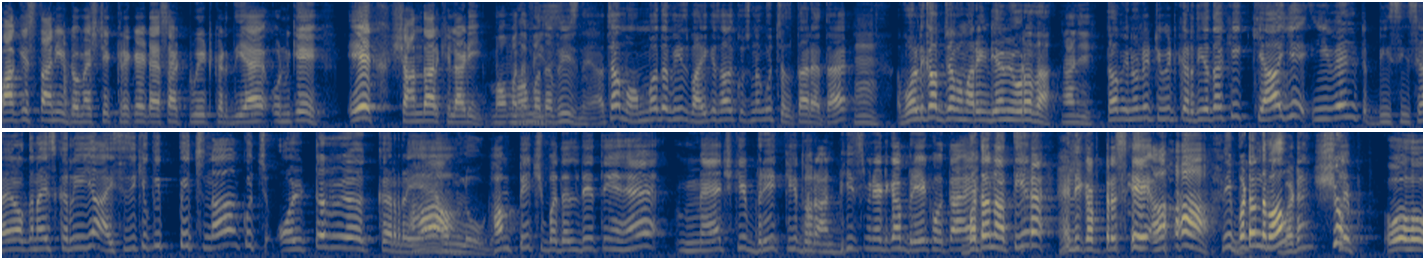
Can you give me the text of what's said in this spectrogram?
पाकिस्तानी डोमेस्टिक क्रिकेट ऐसा ट्वीट कर दिया है। उनके एक शानदार खिलाड़ी मोहम्मद हफीज। ने। अच्छा मोहम्मद हफीज भाई के साथ कुछ ना कुछ चलता रहता है। वर्ल्ड कप जब हमारे इंडिया में हो रहा था हाँ जी। तब इन्होंने ट्वीट कर दिया था कि क्या ये इवेंट बीसीसीआई ऑर्गेनाइज कर रही है या आईसीसी क्योंकि पिच ना कुछ ऑल्टर कर रहे हैं हाँ, हम लोग। हम पिच बदल देते हैं मैच के ब्रेक के दौरान। 20 मिनट का ब्रेक होता है। बटन आती है। हेलीकॉप्टर से हाँ, नहीं बटन दबाओ। बटन. शुप। ओहो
